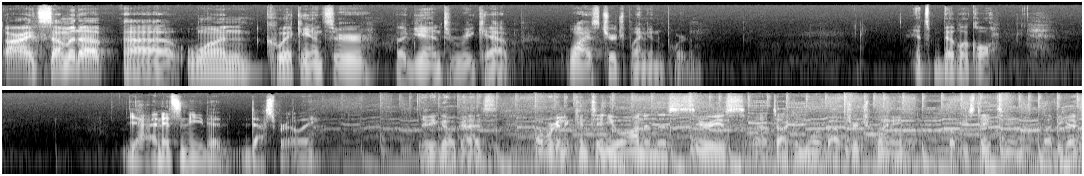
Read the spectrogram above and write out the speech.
all right, sum it up. Uh, one quick answer again to recap. Why is church planting important? It's biblical. Yeah, and it's needed desperately. There you go, guys. Uh, we're going to continue on in this series, uh, talking more about church planting. Hope you stay tuned. Love you guys.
